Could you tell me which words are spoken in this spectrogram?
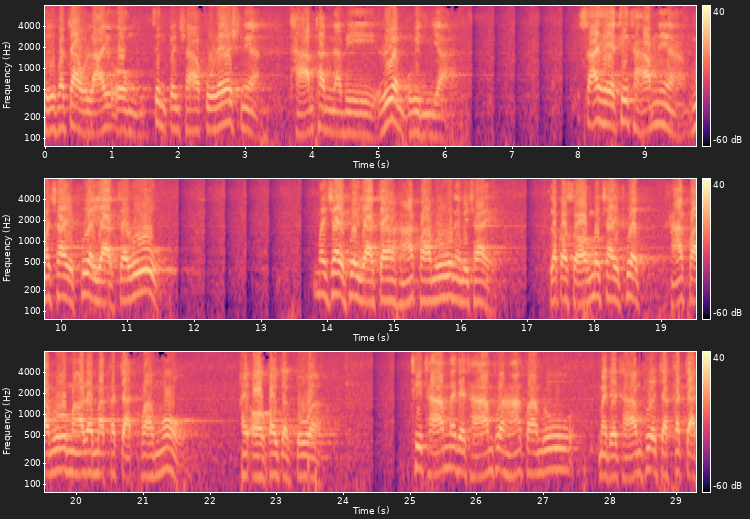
ถือพระเจ้าหลายองค์ ซึ่งเป็นชาวกุเรชเนี่ยถามท่านนาบีเรื่องวิญญาณสาเหตุที่ถามเนี่ยไม่ใช่เพื่ออยากจะรู้ ไม่ใช่เพื่ออยากจะหาความรู้เนี่ยไม่ใช่ แล้วก็สองไม่ใช่เพื่อหาความรู้มาแล้วมาขจัดความโง่ ให้ออกไปจากตัว ที่ถามไม่ได้ถามเพื่อหาความรู้ ไม่ได้ถามเพื่อจะขจัด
